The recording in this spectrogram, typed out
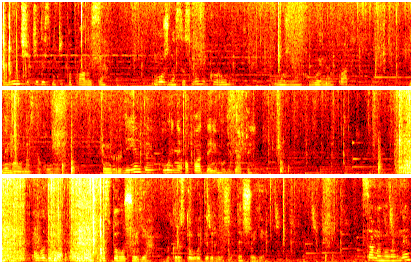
Камінчики десь мені тут попалися. Можна соснову кору, можна хвойний опад. Нема у нас такого інгредієнта, як хвойний опад, де його взяти. Будемо із того, що є, використовувати верніше те, що є. Саме головне,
